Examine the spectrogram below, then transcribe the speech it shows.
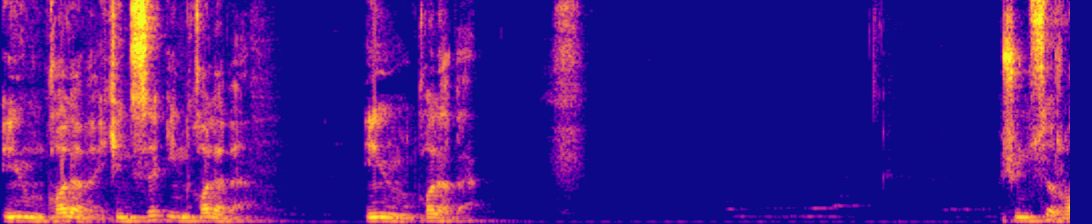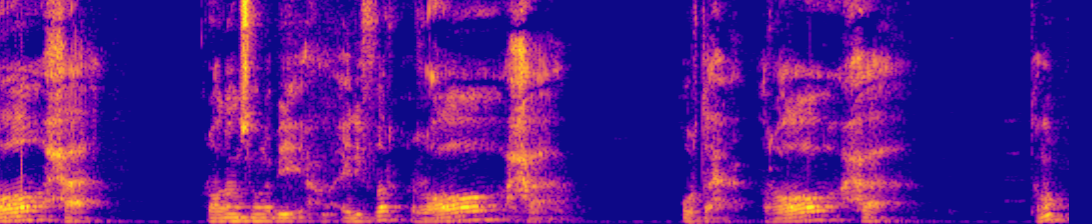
İnqalabe. İkincisi inqalabe. İnqalabe. Üçüncüsü raha. Ra'dan sonra bir elif var. Raha. Orta ha. Raha. Tamam.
